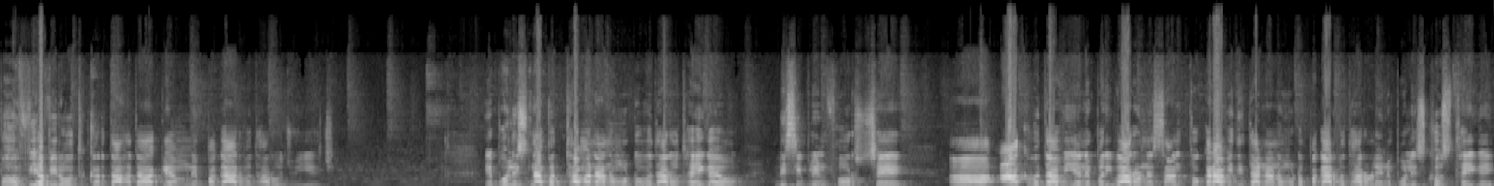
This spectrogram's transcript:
ભવ્ય વિરોધ કરતા હતા કે અમને પગાર વધારો જોઈએ છે. એ પોલીસના ભથ્થામાં નાનો મોટો વધારો થઈ ગયો. ડિસિપ્લિન ફોર્સ છે આંખ બતાવી અને પરિવારોને શાંત તો કરાવી દીધા. નાનો મોટો પગાર વધારો લઈને પોલીસ ખુશ થઈ ગઈ.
